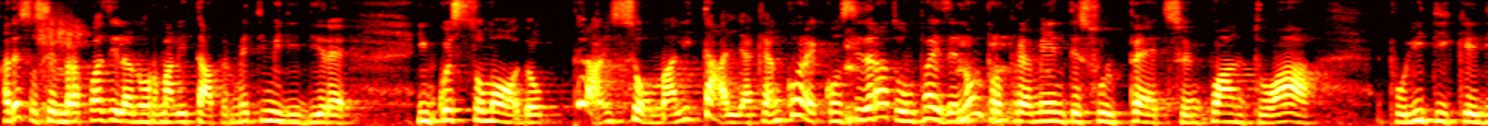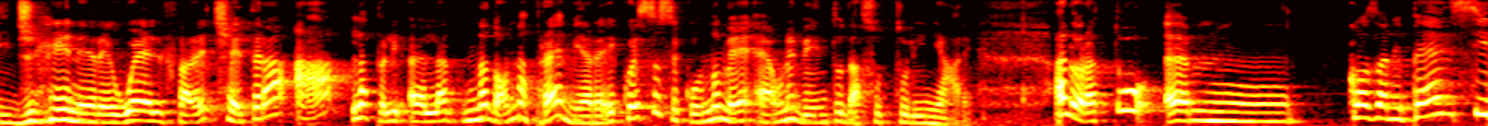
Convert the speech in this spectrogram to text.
adesso sembra quasi la normalità, permettimi di dire in questo modo, però insomma l'Italia che ancora è considerato un paese non propriamente sul pezzo in quanto a politiche di genere, welfare, eccetera, a la, eh, la, una donna premier e questo secondo me è un evento da sottolineare. Allora, tu ehm, cosa ne pensi,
